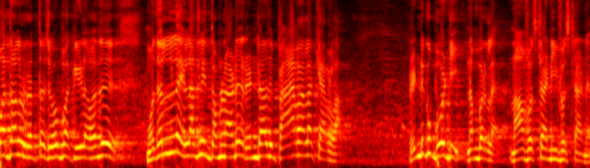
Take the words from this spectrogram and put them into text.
பார்த்தாலும் ரத்த சிவப்பா கீழே வந்து முதல்ல எல்லாத்துலேயும் தமிழ்நாடு ரெண்டாவது பேரலா கேரளா. ரெண்டுக்கும் போட்டி நம்பர்ல. நான் ஃபர்ஸ்டா நீ ஃபர்ஸ்டான்னு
